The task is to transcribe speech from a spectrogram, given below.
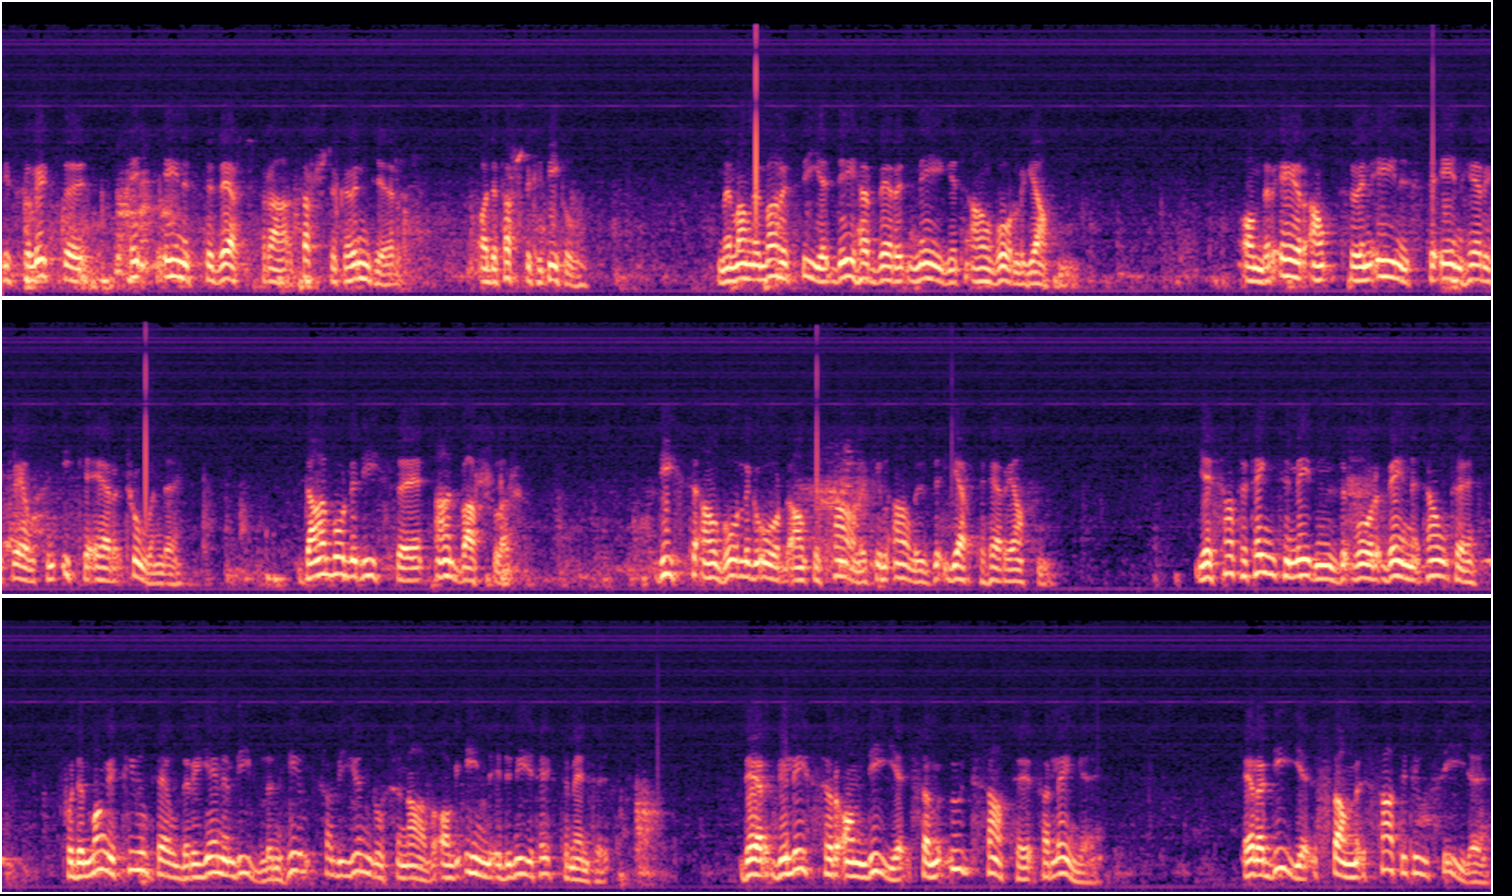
Vi skal lese et eneste vers fra første Korintier og det første kapittel. Men la meg bare si det har vært meget alvorlig aften. Om er altså en eneste en her i som ikke er troende, da burde disse advarsler, disse alvorlige ord, altså til alles hjerte her i aften. Jeg satt og tenkte medens vår talte for det er mange tilfeller gjennom Bibelen, helt fra begynnelsen av og inn i Det nye testamentet, der vi leser om de som utsatte for lenge, eller de som satte til side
